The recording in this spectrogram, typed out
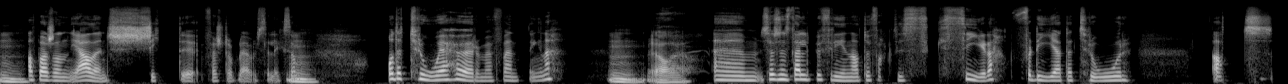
Mm. At bare sånn 'Jeg hadde en skittig første opplevelse, liksom. Mm. Og det tror jeg hører med forventningene. Mm. Ja, ja. Um, så jeg syns det er litt befriende at du faktisk sier det, fordi at jeg tror at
